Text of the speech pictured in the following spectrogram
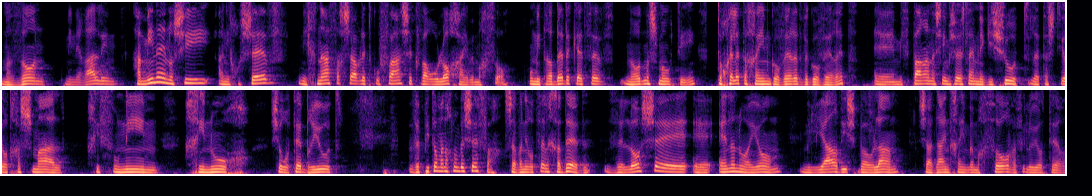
מזון, מינרלים. המין האנושי, אני חושב, נכנס עכשיו לתקופה שכבר הוא לא חי במחסור. הוא מתרבה בקצב מאוד משמעותי, תוחלת החיים גוברת וגוברת, אה, מספר האנשים שיש להם נגישות לתשתיות חשמל, חיסונים, חינוך, שירותי בריאות, ופתאום אנחנו בשפע. עכשיו אני רוצה לחדד, זה לא שאין לנו היום מיליארד איש בעולם שעדיין חיים במחסור ואפילו יותר.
